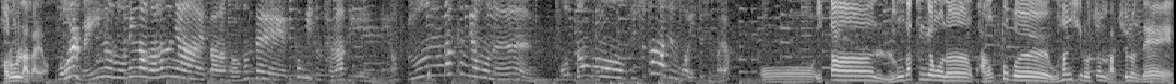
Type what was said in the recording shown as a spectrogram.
덜 올라가요. 뭘 메인으로 생각을 하느냐에 따라서 선택 폭이 좀 달라지겠네요. 룬 같은 경우는 어떤 거 혹시 추천하시는 거 있으신가요? 어 일단 룬 같은 경우는 광폭을 우선시로 좀 맞추는데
